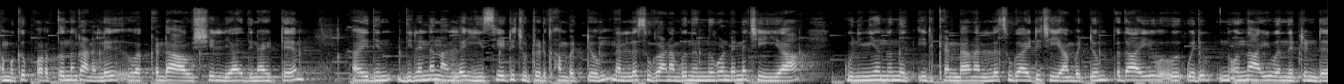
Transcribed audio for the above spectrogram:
നമുക്ക് പുറത്തൊന്നും കണൽ വെക്കേണ്ട ആവശ്യമില്ല ഇതിനായിട്ട്. ഇതിൻ ഇതിൽ തന്നെ നല്ല ഈസി ആയിട്ട് ചുട്ടെടുക്കാൻ പറ്റും. നല്ല സുഖമാണ്. നമുക്ക് നിന്നുകൊണ്ട് തന്നെ ചെയ്യുക കുനിഞ്ഞൊന്നും ഇരിക്കണ്ട. നല്ല സുഖമായിട്ട് ചെയ്യാൻ പറ്റും. ഇപ്പോൾ ഇതായി ഒരു ഒന്നായി വന്നിട്ടുണ്ട്.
